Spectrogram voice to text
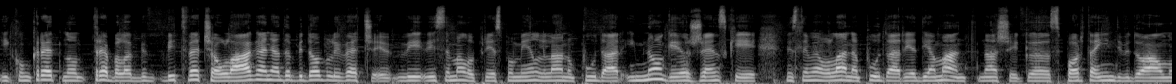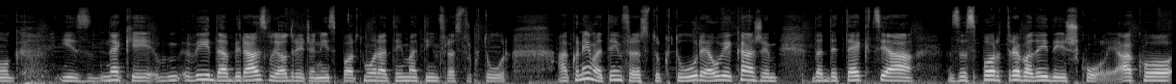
i konkretno trebala bi biti veća ulaganja da bi dobili veće. Vi, vi ste malo prije spomenuli Lanu Pudar i mnoge još ženske, mislim evo Lana Pudar je dijamant našeg e, sporta individualnog iz neke, vi da bi razvili određeni sport morate imati infrastrukturu. Ako nemate infrastrukture, ja uvijek kažem da detekcija za sport treba da ide iz škole. Ako,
